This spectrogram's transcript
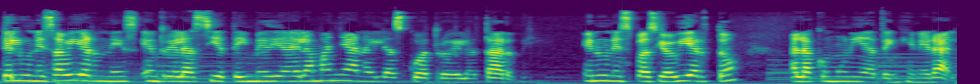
de lunes a viernes entre las 7 y media de la mañana y las 4 de la tarde, en un espacio abierto a la comunidad en general.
